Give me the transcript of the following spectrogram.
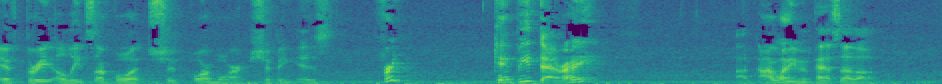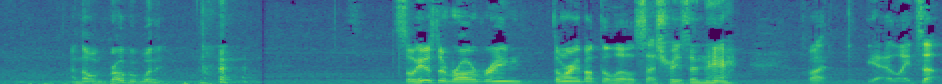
If three elites are bought ship or more, shipping is free. Can't beat that, right? I, I wouldn't even pass that up. I know Rogu wouldn't. so here's the raw ring. Don't worry about the little accessories in there. But yeah, it lights up.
